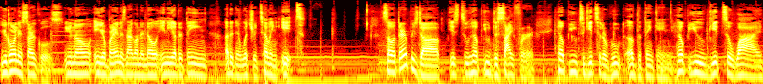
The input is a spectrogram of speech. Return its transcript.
you're going in circles, you know, and your brain is not going to know any other thing other than what you're telling it. So a therapist's job is to help you decipher, help you to get to the root of the thinking, help you get to why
